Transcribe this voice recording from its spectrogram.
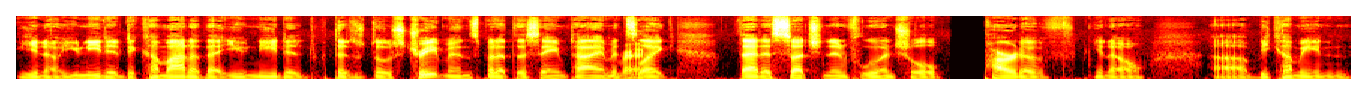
you know, you needed to come out of that. You needed those those treatments, but at the same time it's Right. like that is such an influential part of, you know, uh becoming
